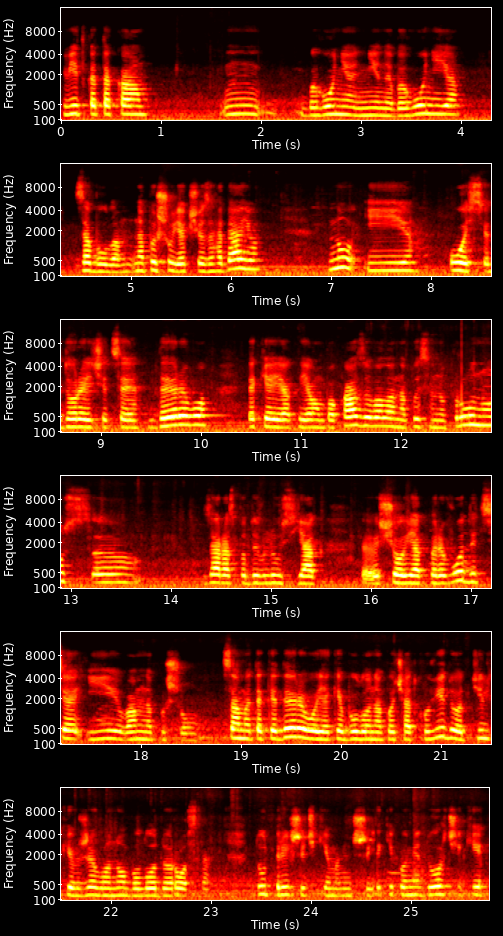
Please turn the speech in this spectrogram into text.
квітка така. Бегонія, ні, не бегонія. Забула. Напишу, якщо згадаю. Ну і ось, до речі, це дерево, таке, як я вам показувала, написано прунус. Е, Зараз подивлюсь, як, що як переводиться, і вам напишу. Саме таке дерево, яке було на початку відео, тільки вже воно було доросле. Тут трішечки менше. Такі помідорчики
